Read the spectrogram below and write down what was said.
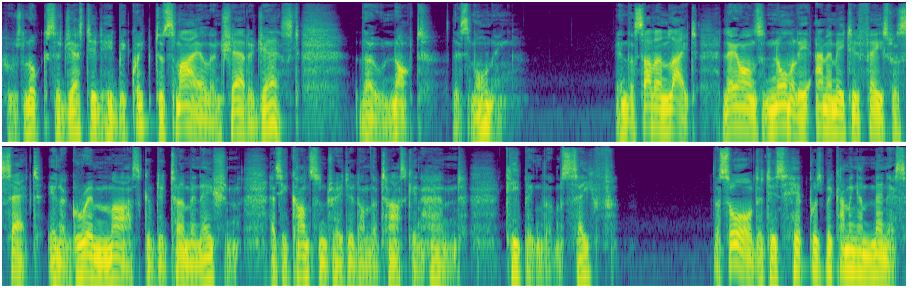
whose look suggested he'd be quick to smile and share a jest, though not this morning. In the sullen light, Leon's normally animated face was set in a grim mask of determination as he concentrated on the task in hand, keeping them safe. The sword at his hip was becoming a menace,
